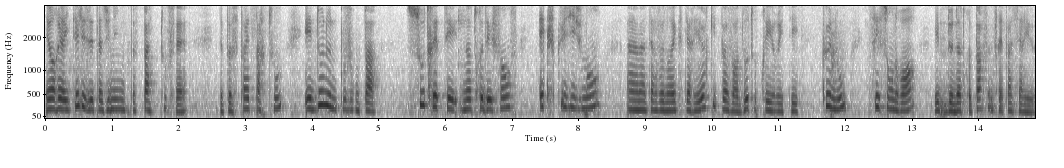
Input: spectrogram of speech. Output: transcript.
Et en réalité, les États-Unis ne peuvent pas tout faire, ne peuvent pas être partout, et nous, nous ne pouvons pas sous-traiter notre défense exclusivement à un intervenant extérieur qui peut avoir d'autres priorités que nous. C'est son droit, mais de notre part, ce ne serait pas sérieux.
